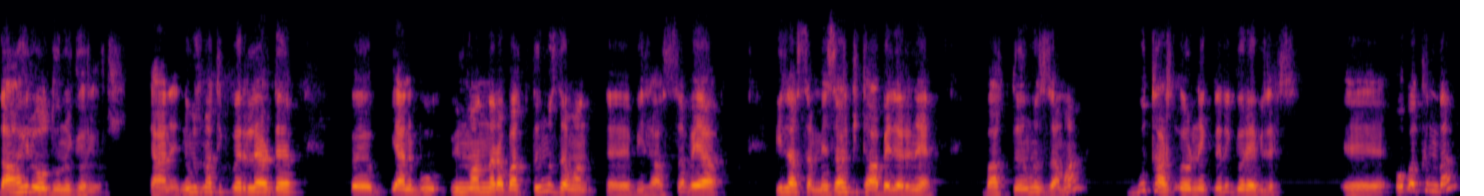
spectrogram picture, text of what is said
dahil olduğunu görüyoruz. Yani numizmatik verilerde e, yani bu ünvanlara baktığımız zaman e, bilhassa veya bilhassa mezar kitabelerine baktığımız zaman bu tarz örnekleri görebiliriz. E, o bakımdan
